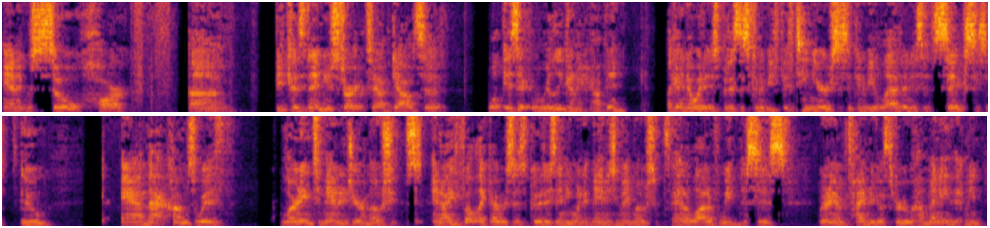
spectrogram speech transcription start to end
And it was so hard um, because then you start to have doubts of, well, is it really going to happen? Like, I know it is, but is this going to be 15 years? Is it going to be 11? Is it six? Is it two? And that comes with learning to manage your emotions. And I felt like I was as good as anyone at managing my emotions. I had a lot of weaknesses. We don't even have time to go through how many. I mean,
